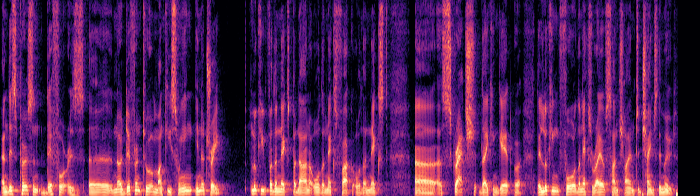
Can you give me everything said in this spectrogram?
And this person, therefore, is uh, no different to a monkey swinging in a tree, looking for the next banana or the next fuck or the next uh, scratch they can get, or they're looking for the next ray of sunshine to change their mood.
